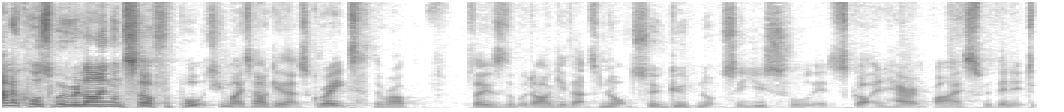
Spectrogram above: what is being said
And of course, we're relying on self-reports. You might argue that's great. There are those that would argue that's not so good, not so useful, it's got inherent bias within it.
